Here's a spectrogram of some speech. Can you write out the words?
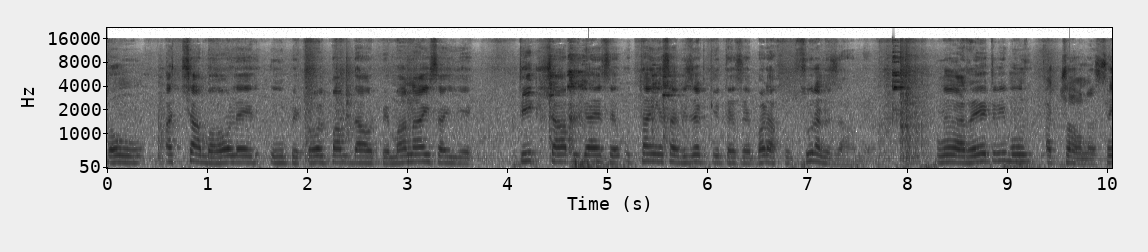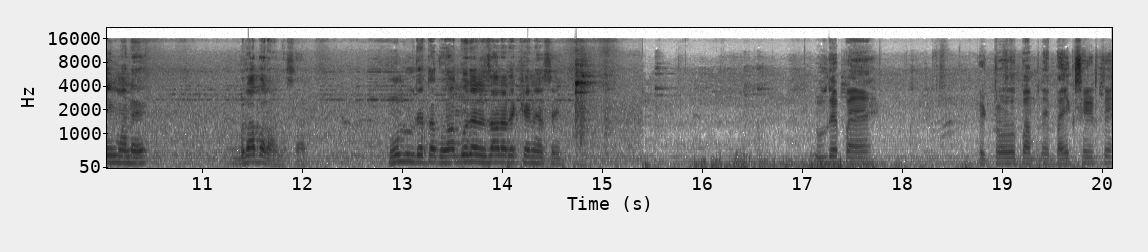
बहुत अच्छा माहौल है पेट्रोल पंप का और पैमाना ही सही है। टिक शॉप गए से उतना ही असा विज़िट किए से बड़ा खूबसूरत निज़ाम है। उनका रेट भी बहुत अच्छा होना सही माने बराबर होना सर। हूँ लुलदे तक अगो का नज़ारा रखे ने असें। लुलदे पे पेट्रोल पंप ने बाइक साइड से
